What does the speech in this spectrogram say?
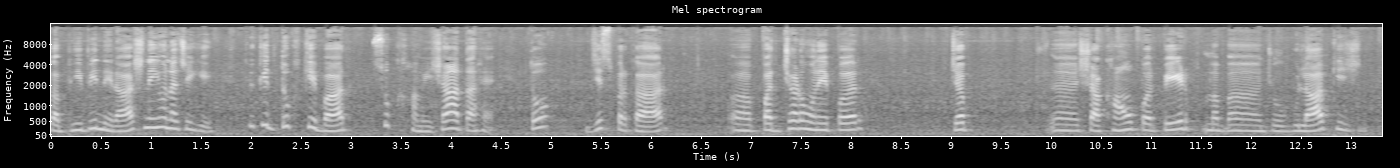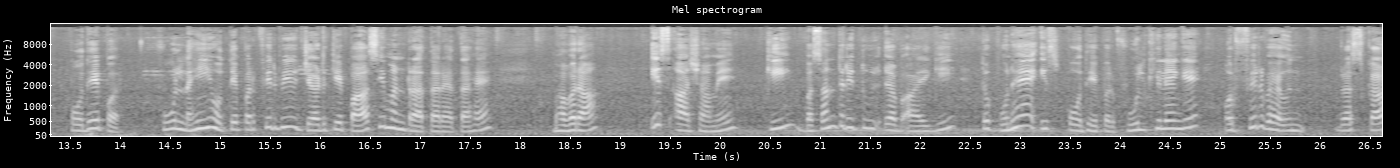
कभी भी निराश नहीं होना चाहिए, क्योंकि दुख के बाद सुख हमेशा आता है। तो जिस प्रकार पतझड़ होने पर, जब शाखाओं पर, पेड़ जो गुलाब की पौधे पर फूल नहीं होते, पर फिर भी जड़ के पास ही मंडराता रहता है, भवरा, इस आशा में कि बसंत ऋतु जब आएगी तो पुनः इस पौधे पर फूल खिलेंगे और फिर वह उन रस का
